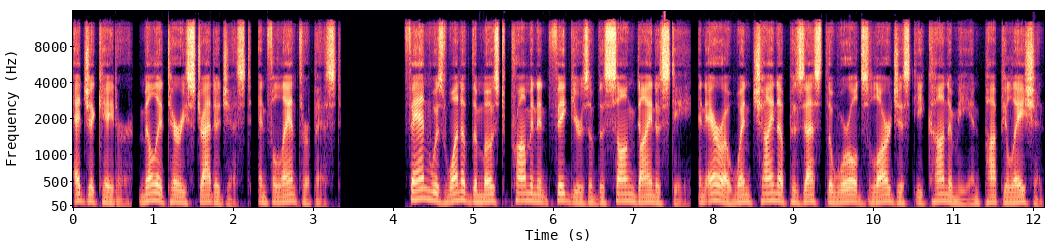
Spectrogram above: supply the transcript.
educator, military strategist, and philanthropist. Fan was one of the most prominent figures of the Song dynasty, an era when China possessed the world's largest economy and population.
